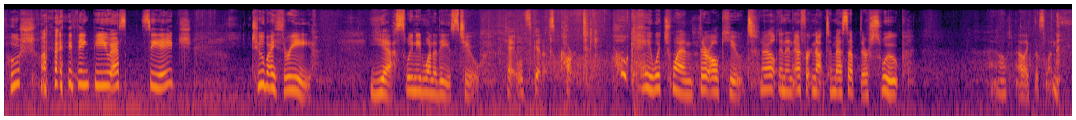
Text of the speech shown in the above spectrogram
Pusch, I think P-U-S-C-H. Two by three. Yes, we need one of these too. Okay, let's get us a cart. Okay, which one? They're all cute. Well, in an effort not to mess up their swoop, well, I like this one.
